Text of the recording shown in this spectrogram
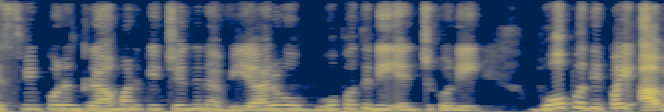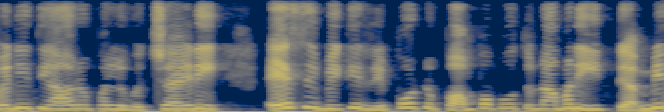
ఎస్వీపురం గ్రామానికి చెందిన విఆర్ఓ భూపతిని ఎంచుకుని భూపతిపై అవినీతి ఆరోపణలు వచ్చాయని ఏసీబీకి రిపోర్టు పంపబోతున్నామని డమ్మీ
